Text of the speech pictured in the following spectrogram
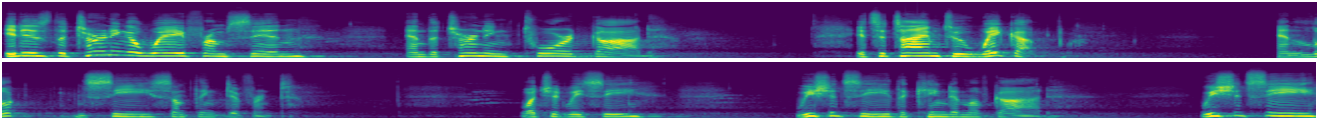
It is the turning away from sin and the turning toward God. It's a time to wake up and look and see something different. What should we see? We should see the kingdom of God. We should see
